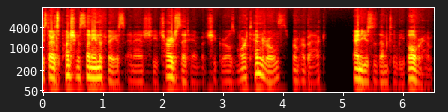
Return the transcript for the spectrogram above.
He starts punching Sonnie in the face, and as she charges at him, she grows more tendrils from her back and uses them to leap over him.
